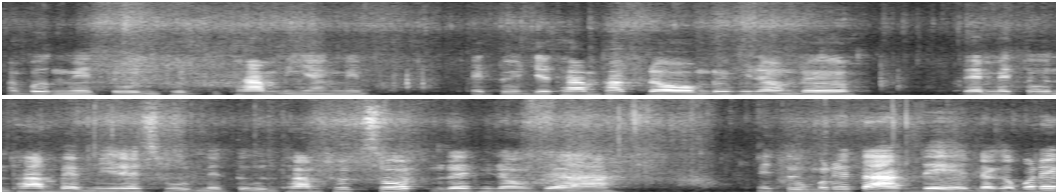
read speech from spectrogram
มาเบิ่งแม่ตูนเพิ่นสิทำอีหยังเนี่แม่ตูนจะทำผักดองด้วยพี่น้องเด้อแต่แม่ตูนทำแบบนี้ได้สูตรแม่ตูนทำสดๆเลยพี่น้องจ้า ในตู้ไม่ได้ตากแดดแล้วก็ไม่ได้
